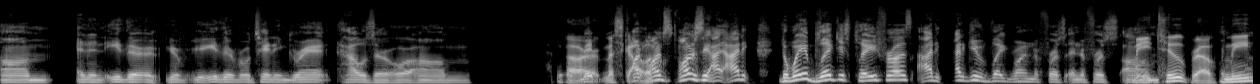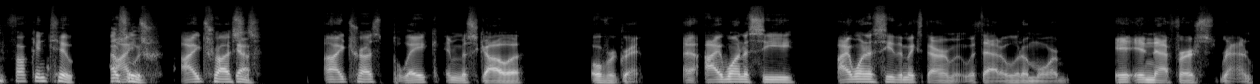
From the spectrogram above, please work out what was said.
um, and then either you're you're either rotating Grant, Hauser, or um. Or maybe- Muscala. Honestly, I, I the way Blake is played for us, I'd I'd give Blake running the first in the first. Um, Me too, bro. Me fucking too. I, Absolutely. tr- I trust. Yeah. I trust Blake and Muscala over Grant. I, I want to see. I want to see them experiment with that a little more in, in that first round,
